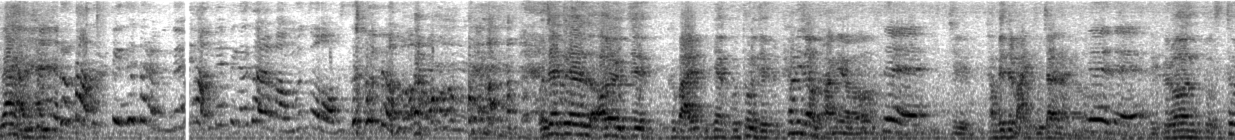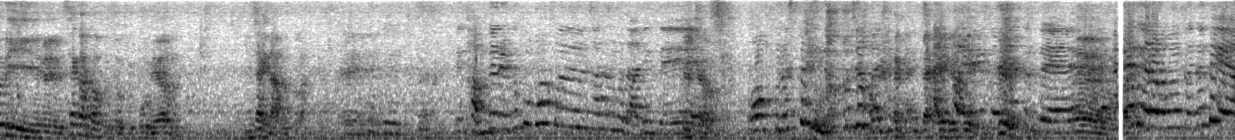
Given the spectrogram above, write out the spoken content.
난 안- 안- 그럼 담배 피는 사람인데 담배 피는 사람 아무도 없어요. 어쨌든, 어, 이제 그 말, 그냥 보통 이제 그 편의점 가면 네, 이제 담배들 많이 보잖아요. 네, 네. 네, 그런 또 스토리를 생각하고 또 보면 인상이 남을 것 같아요. 예. 그, 그 담배를 그 홍보하고자 하는 건 아닌데 그렇죠. 어 그런 스타일이 너무 좋아요 잘 네, 팔릴 것 그- 같은데 네. 여러분 끊으세요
